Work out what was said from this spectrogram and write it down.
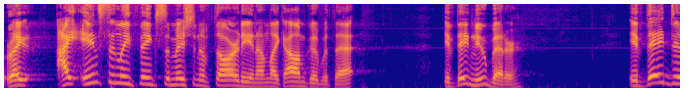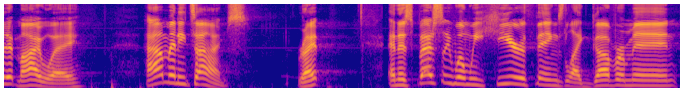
right? I instantly think submission authority, and I'm like, oh, I'm good with that. If they knew better, if they did it my way, how many times, right? And especially when we hear things like government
